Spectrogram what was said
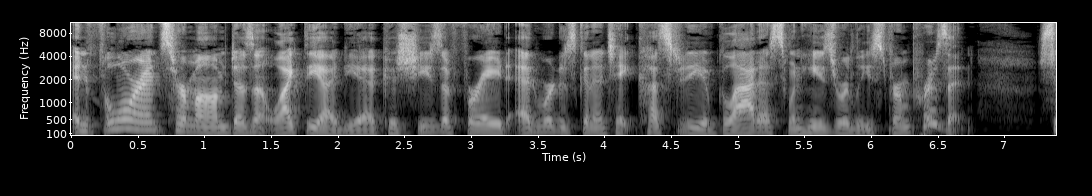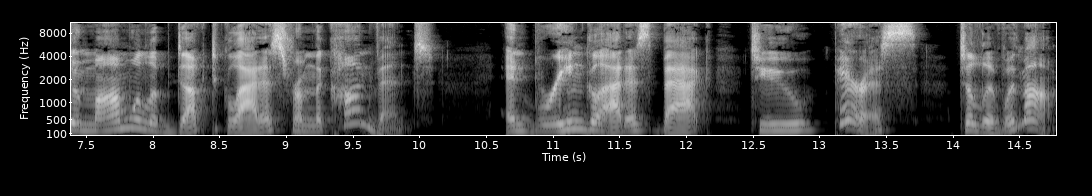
And Florence, her mom, doesn't like the idea because she's afraid Edward is going to take custody of Gladys when he's released from prison. So, mom will abduct Gladys from the convent and bring Gladys back to Paris to live with mom.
